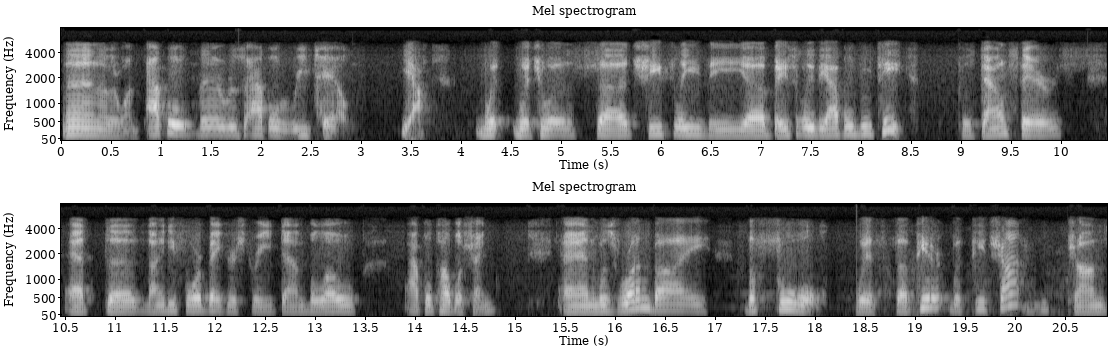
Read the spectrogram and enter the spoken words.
another one. Apple. There was Apple Retail, Yeah. Whi- which was uh, chiefly the uh, basically the Apple boutique. It was downstairs at uh, 94 Baker Street, down below Apple Publishing, and was run by the Fool with uh, Peter with Pete Shotton, John's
